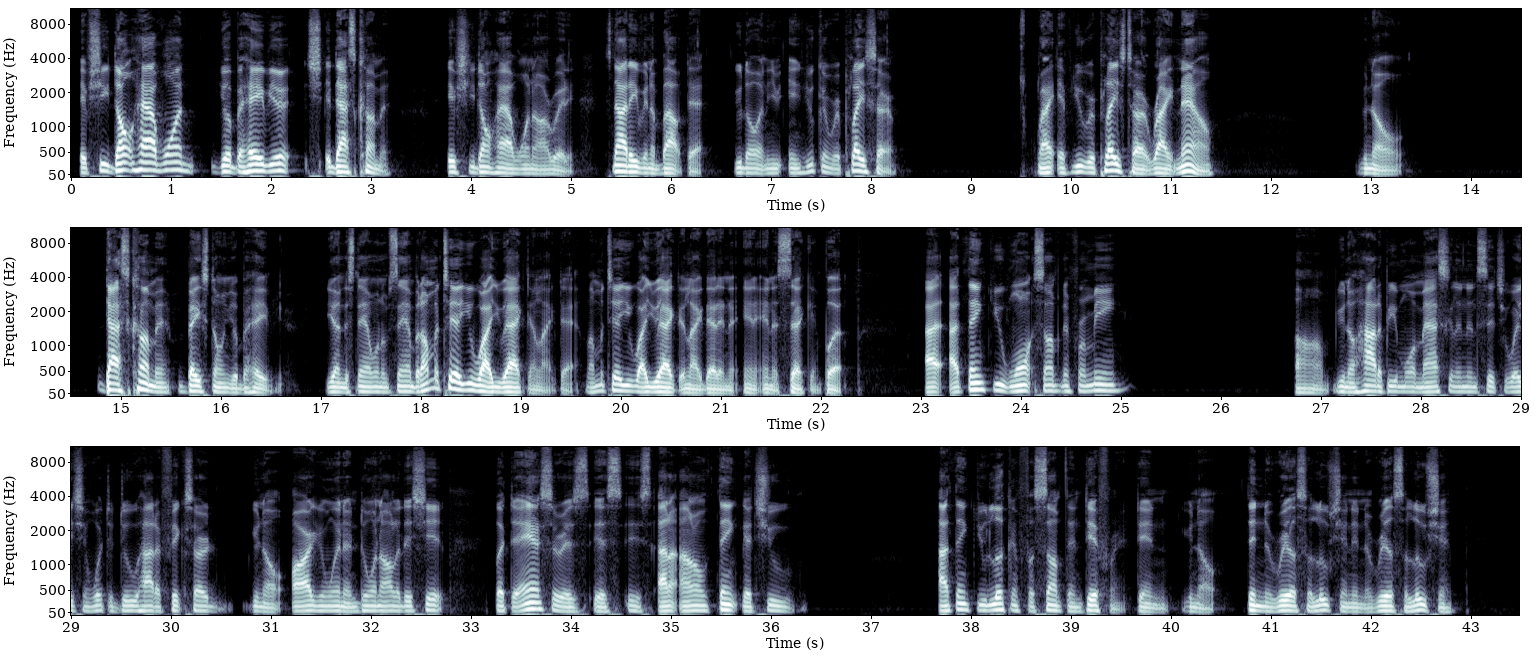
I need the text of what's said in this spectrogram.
If she don't have one, your behavior that's coming. If she don't have one already, it's not even about that. You know, and you, and you can replace her. Right? If you replaced her right now, you know, that's coming based on your behavior. You understand what I'm saying? But I'm gonna tell you why you acting like that. I'm gonna tell you why you acting like that in a, in, in a second. But I, I think you want something from me. Um, you know, how to be more masculine in the situation, what to do, how to fix her, you know, arguing and doing all of this shit. But the answer is is is I don't I don't think that you I think you're looking for something different than, you know, than the real solution. And the real solution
